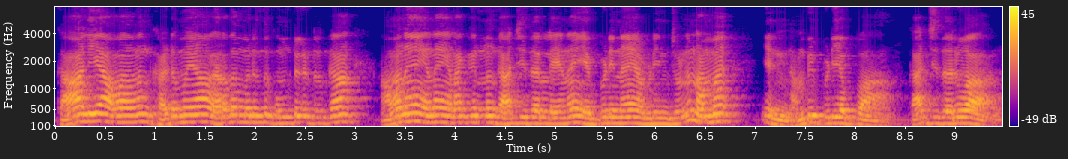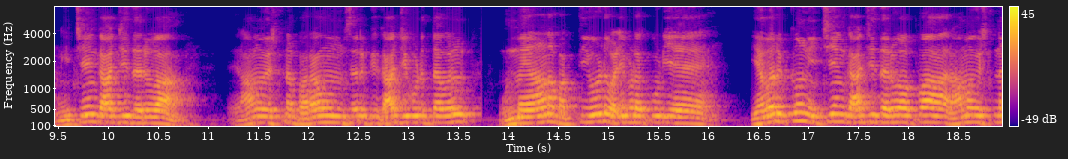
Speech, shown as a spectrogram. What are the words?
காளியை அவன் கடுமையாக விரதம் இருந்து கும்பிட்டுக்கிட்டு இருக்கான். அவனே என்ன எனக்கு இன்னும் காட்சி தரலையேனே எப்படிண்ணே அப்படின்னு சொல்லி நம்ம என் நம்பி பிடியப்பா. காட்சி தருவா. நிச்சயம் காட்சி தருவா. ராமகிருஷ்ண பரமஹம்சருக்கு காட்சி கொடுத்தவள் உண்மையான பக்தியோடு வழிபடக்கூடிய எவருக்கும் நிச்சயம் காட்சி தருவாப்பா? ராமகிருஷ்ண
